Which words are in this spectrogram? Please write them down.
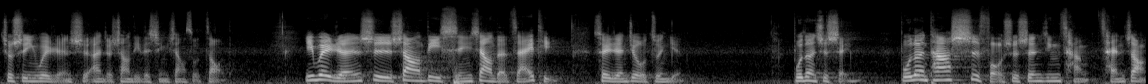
就是因为人是按照上帝的形象所造的，因为人是上帝形象的载体，所以人就有尊严，不论是谁。不论他是否是身经残残障，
